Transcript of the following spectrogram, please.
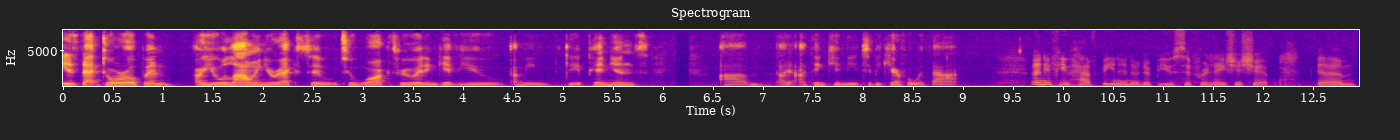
is that door open? Are you allowing your ex to to walk through it and give you i mean the opinions? Um, I, I think you need to be careful with that. And if you have been in an abusive relationship um,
